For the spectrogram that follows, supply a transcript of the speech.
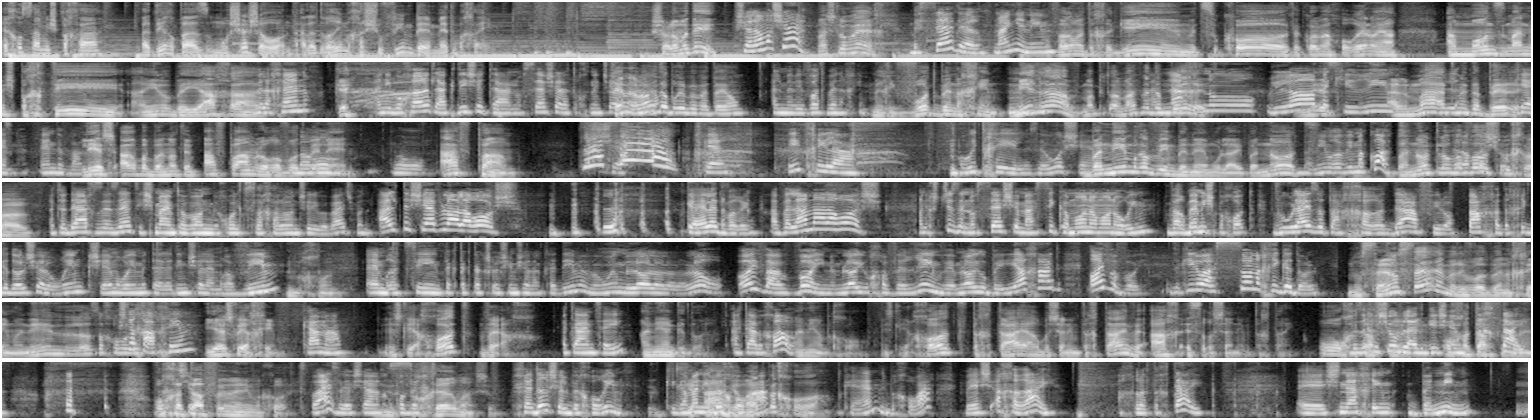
איך עושה משפחה? עדי הרפז ומשה שרון על הדברים החשובים באמת בחיים. שלום עדי, שלום משה, מה שלומך? בסדר, מה העניינים? עברנו את החגים, את סוכות, הכל מאחורינו, היה המון זמן משפחתי, היינו ביחד. ולכן, כן. אני בוחרת להקדיש את הנושא של התוכנית שלנו כן, על מה מדברים באמת היום? על מריבות בין אחים. מריבות בין אחים. מי רב? מה פתאום, על מה את מדברת? אנחנו לא מאיז- מכירים... על מה את לא- מדברת? כן, אין דבר. לי יש ארבע בנות, הן אף פעם לא רבות ברור. ביניהן. ברור. אף פעם. ש- כן. היא התחילה. הוא התחיל, זה הוא אשם. בנים רבים ביניהם אולי, בנות. בנים רבים מכות. בנות לא זה לא רבות קשור. בכלל. אתה יודע איך זה זה? תשמע, אם תבוא מחוץ לחלון שלי בבית, שמע, אל תשב לו על הראש. כאלה דברים. אבל למה על הראש? אני חושבת שזה נושא שמעסיק המון המון הורים, והרבה משפחות, ואולי זאת החרדה אפילו, הפחד הכי גדול של הורים, כשהם רואים את הילדים שלהם רבים, נכון. הם רצים טק טק טק 30 שנה קדימה, ואומרים לא, לא, לא, לא, לא, אוי ואבוי אם הם לא יהיו חברים והם לא יהיו ביחד, אוי ואבוי. זה כאילו האסון הכי גדול. נושא נושא מריבות בין אחים, אני לא זכור יש. לך אחים? יש לי אחים. כמה? יש לי אחות ואח. אתה האמצעי? אני הגדול. אתה הבכור? אני הבכור. יש לי אחות תחתיי, ארבע שנים תחתיי, ואח עשר שנים תחתיי. הוא חטף וזה חשוב ממני. להדגיש שהם תחתיי. ממני. הוא. חטף ממני מכות. וואי, זה ישר, אנחנו אני פה זוכר משהו. בחדר של בכורים. כי גם כן, אני אה, בכורה. גם את בכורה. כן, אני בכורה, ויש אחריי, אך לא תחתיי. אה, שני אחים בנים,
